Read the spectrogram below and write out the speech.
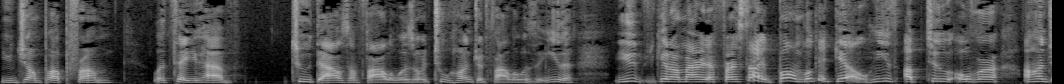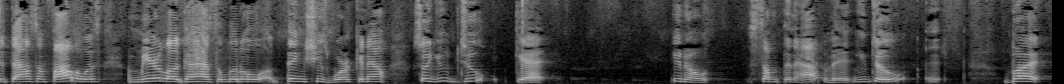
you jump up from, let's say you have 2,000 followers or 200 followers either. You get on married at first sight. Boom, look at Gil. He's up to over 100,000 followers. Mirla has a little thing she's working out. So you do get, you know, something out of it. You do. But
